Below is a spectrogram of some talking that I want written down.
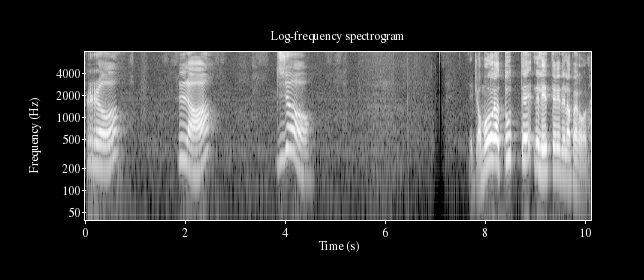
Ro. Lo. Gio. Leggiamo ora tutte le lettere della parola,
